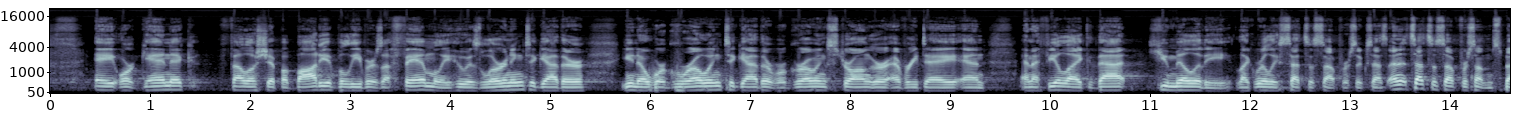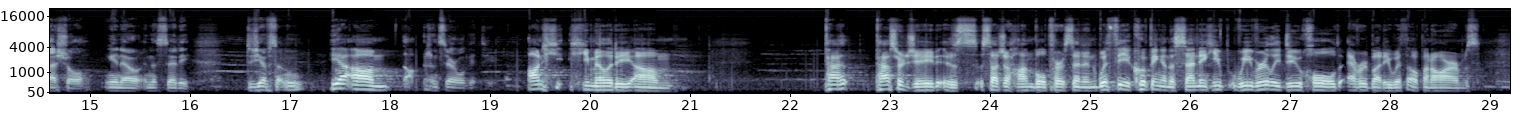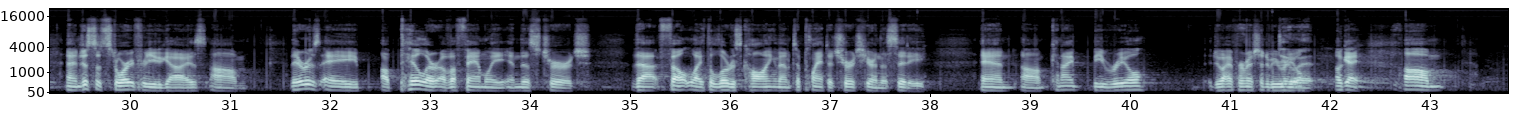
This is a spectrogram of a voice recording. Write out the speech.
a organic fellowship, a body of believers, a family who is learning together. You know, we're growing together, we're growing stronger every day, and and I feel like that humility like really sets us up for success, and it sets us up for something special. You know, in the city. Did you have something? Yeah, um, And Sarah, we'll get to you. on hu- humility, um, pa- Pastor Jade is such a humble person, and with the equipping and the sending, he, we really do hold everybody with open arms. And just a story for you guys um, there was a, a pillar of a family in this church that felt like the Lord is calling them to plant a church here in the city. And um, can I be real? Do I have permission to be Do real? it. Okay. Um,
